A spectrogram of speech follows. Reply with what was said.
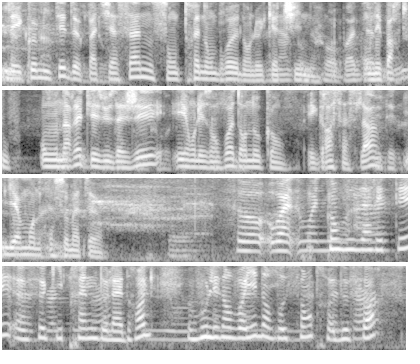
Les comités de Pajassan sont très nombreux dans le Kachin. On est partout. On arrête les usagers et on les envoie dans nos camps. Et grâce à cela, il y a moins de consommateurs. Quand vous arrêtez euh, ceux qui prennent de la drogue, vous les envoyez dans vos centres de force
